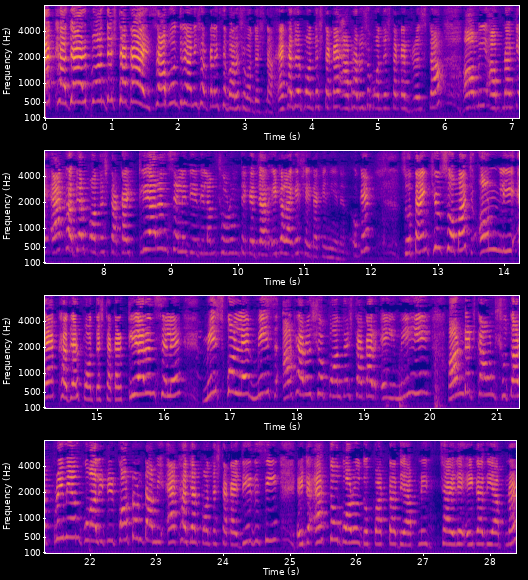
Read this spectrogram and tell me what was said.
এক হাজার পঞ্চাশ টাকায় শ্রাবন্তী রানী সরকার লিখছে বারোশো পঞ্চাশ না। এক হাজার পঞ্চাশ টাকায় আঠারোশো পঞ্চাশ টাকার ড্রেসটা। আমি আপনাকে এক হাজার পঞ্চাশ টাকায় ক্লিয়ারেন্স সেলে দিয়ে দিলাম শোরুম থেকে, যার এটা লাগে সেটাকে নিয়ে নেন okay so thank you so much only এক হাজার পঞ্চাশ টাকার ক্লিয়ারেন্স সেলে মিস করলে মিস আঠারোশো পঞ্চাশ টাকার এই মিহি হান্ড্রেড কাউন্ট সুতার প্রিমিয়াম কোয়ালিটির কটনটা আমি এক হাজার পঞ্চাশ টাকায় দিয়ে দিছি। এটা এত বড় দোপাট্টা দিয়ে আপনি চাইলে এটা দিয়ে আপনার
